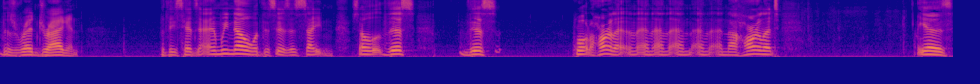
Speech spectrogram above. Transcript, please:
this red dragon with these heads, and we know what this is. It's Satan. So this this quote harlot and and and and, and, the harlot is.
